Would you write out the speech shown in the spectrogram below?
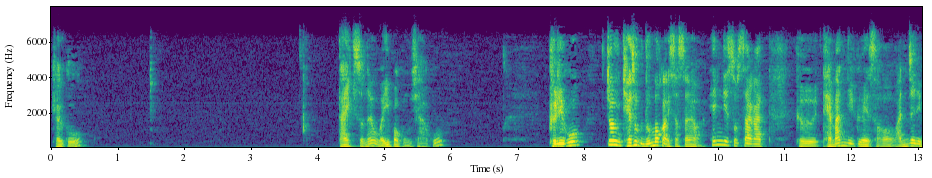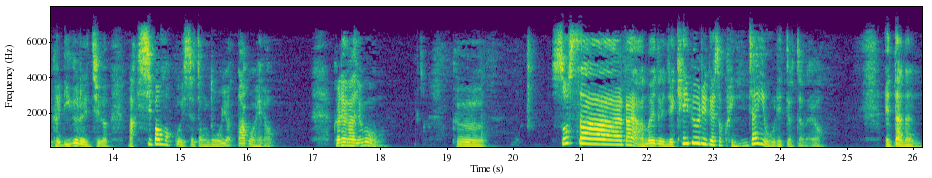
결국 다익손을 웨이버 공시하고 그리고 좀 계속 루머가 있었어요. 헨리 소사가 그 대만 리그에서 완전히 그 리그를 지금 막 씹어먹고 있을 정도였다고 해요. 그래가지고 그 소사가 아무래도 이제 KBO 리그에서 굉장히 오래 뛰었잖아요. 일단은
